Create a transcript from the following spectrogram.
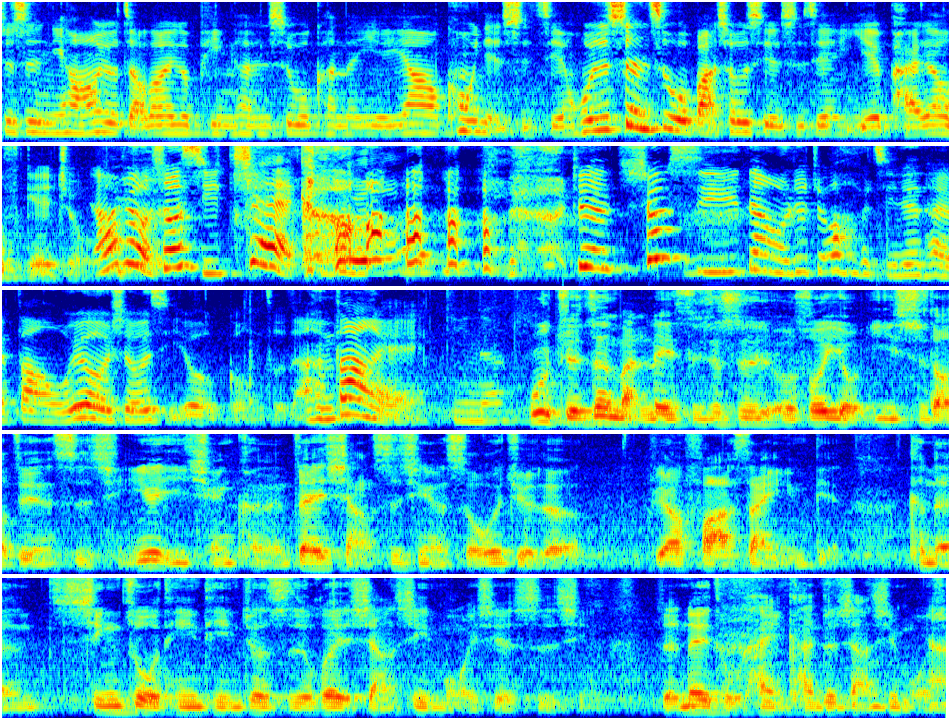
就是你好像有找到一个平衡，是我可能也要空一点时间，或者甚至我把休息的时间也排到 schedule，然后就有休息 check，就是休息，这样我就觉得哦，今天太棒，我又有休息又有工作的，很棒哎。你呢？我觉得真的蛮类似，就是有时候有意识到这件事情，因为以前可能在想事情的时候会觉得比较发散一点，可能星座听一听就是会相信某一些事情，人类图看一看就相信某一些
